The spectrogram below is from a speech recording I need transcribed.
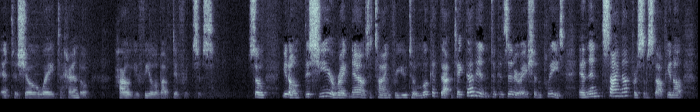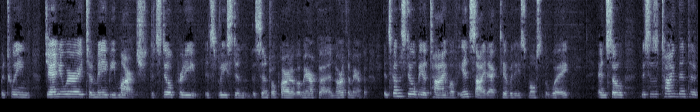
and to show a way to handle how you feel about differences. So you know, this year right now is a time for you to look at that, take that into consideration, please, and then sign up for some stuff. You know, between January to maybe March, it's still pretty. It's at least in the central part of America and North America. It's going to still be a time of inside activities most of the way, and so this is a time then to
